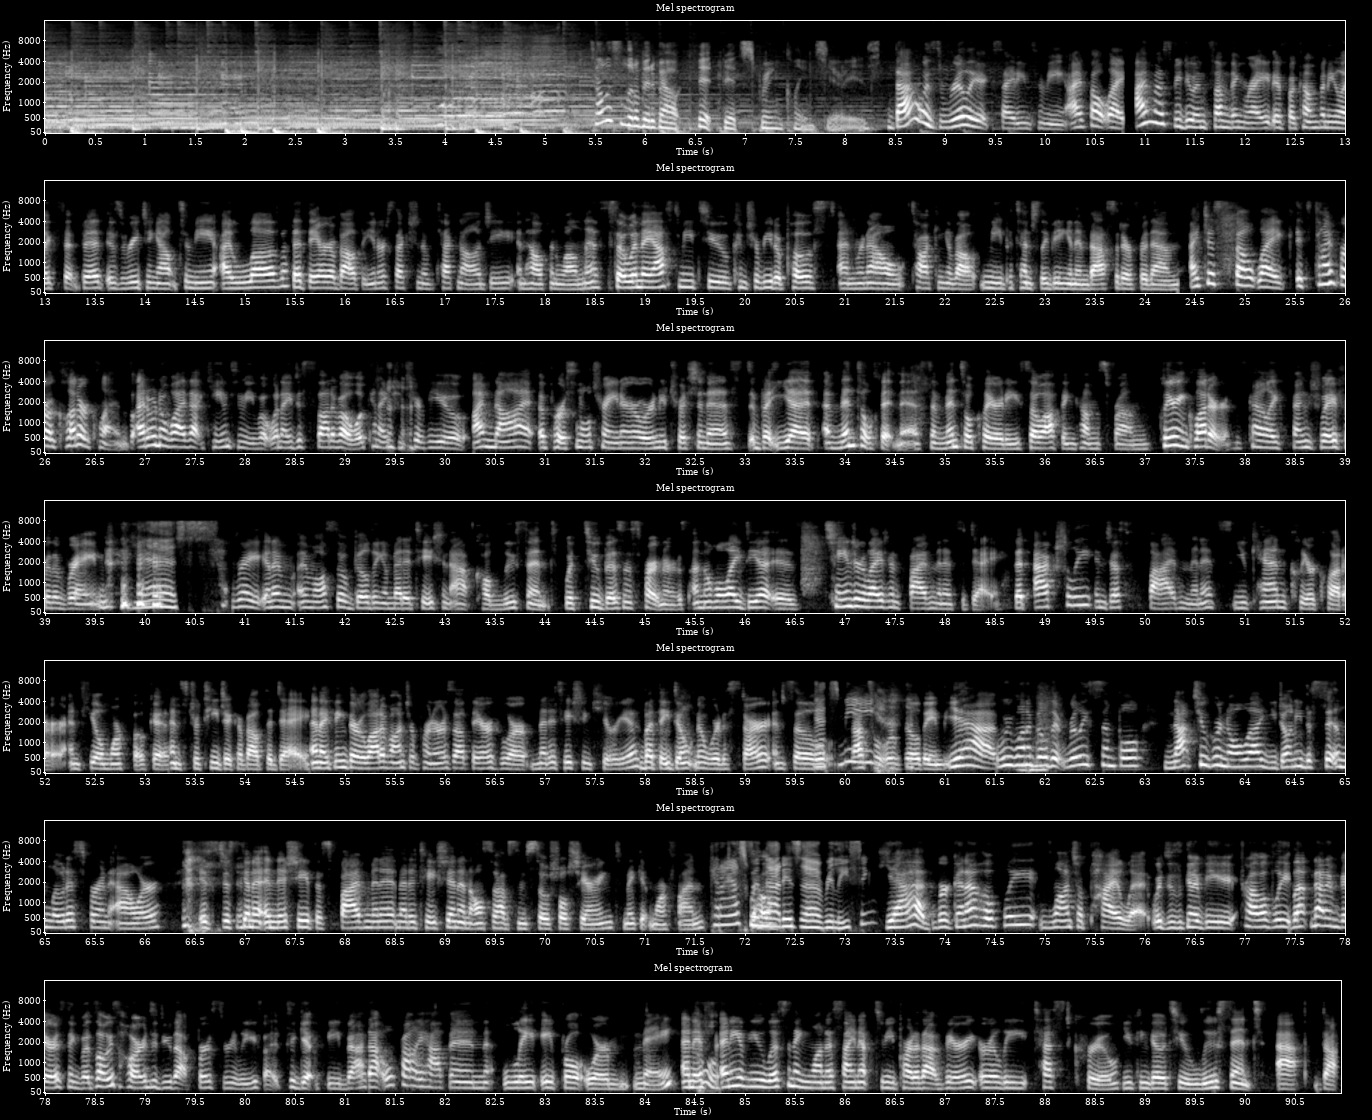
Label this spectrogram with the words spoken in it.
A little bit about Fitbit Spring Clean series. That was really exciting to me. I felt like I must be doing something right if a company like Fitbit is reaching out to me. I love that they're about the intersection of technology and health and wellness. So when they asked me to contribute a post and we're now talking about me potentially being an ambassador for them, I just felt like it's time for a clutter cleanse. I don't know why that came to me, but when I just thought about what can I contribute, I'm not a personal trainer or a nutritionist, but yet a mental fitness a mental clarity so often comes from clearing clutter. It's kind of like feng shui for the brain. Yes. Right. And I'm, I'm also building a meditation app called Lucent with two business partners. And the whole idea is change your life in five minutes a day. That actually, in just five minutes, you can clear clutter and feel more focused and strategic about the day. And I think there are a lot of entrepreneurs out there who are meditation curious, but they don't know where to start. And so That's me. that's what we're building. Yeah. We want to mm-hmm. build it really simple, not too granola. You don't need to sit in lotus for an hour. It's just going to initiate this five minute meditation and also have some social sharing to make it more fun. Can I ask when that is uh, releasing? Yeah, we're going to hopefully launch a pilot, which is going to be probably not, not embarrassing, but it's always hard to do that first release, but to get feedback. That will probably happen late April or May. And if any of you listening want to sign up to be part of that very early test crew, you can go to lucentapp.com,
